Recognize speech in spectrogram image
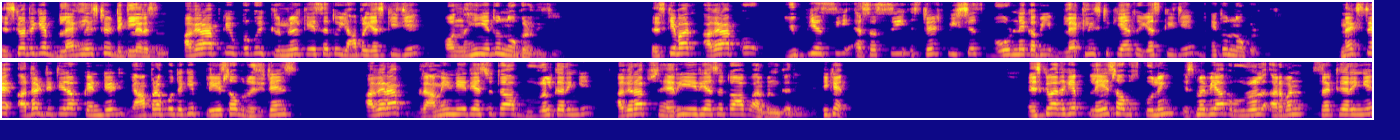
इसके बाद देखिए ब्लैक लिस्ट डिक्लेरेशन अगर आपके ऊपर कोई क्रिमिनल केस है तो यहाँ पर यस कीजिए और नहीं है तो नो कर दीजिए। इसके बाद अगर आपको UPSC SSC state PCS board ने कभी ब्लैक लिस्ट किया है तो यस कीजिए, नहीं तो नो कर दीजिए। नेक्स्ट है अदर डिटेल ऑफ़ कैंडिडेट यहाँ पर आपको देखिए प्लेस ऑफ़ रेजिडेंस अगर आप ग्रामीण एरिया से तो आप रूरल करेंगे, अगर आप शहरी एरिया से तो आप अर्बन करेंगे, ठीक है? इसके बाद देखिए प्लेस ऑफ़ स्कूलिंग इसमें भी आप रूरल अर्बन सेलेक्ट करेंगे।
